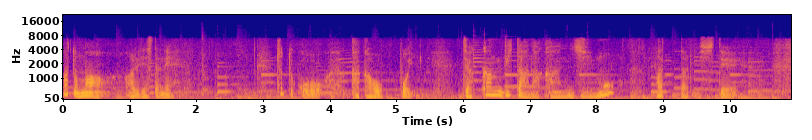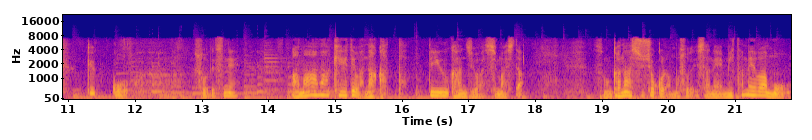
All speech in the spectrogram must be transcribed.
あとまああれでしたね。ちょっとこうカカオっぽい若干ビターな感じもあったりして結構そうですね。甘々系ではなかったっていう感じはしました。そのガナッシュショコラもそうでしたね。見た目はもう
